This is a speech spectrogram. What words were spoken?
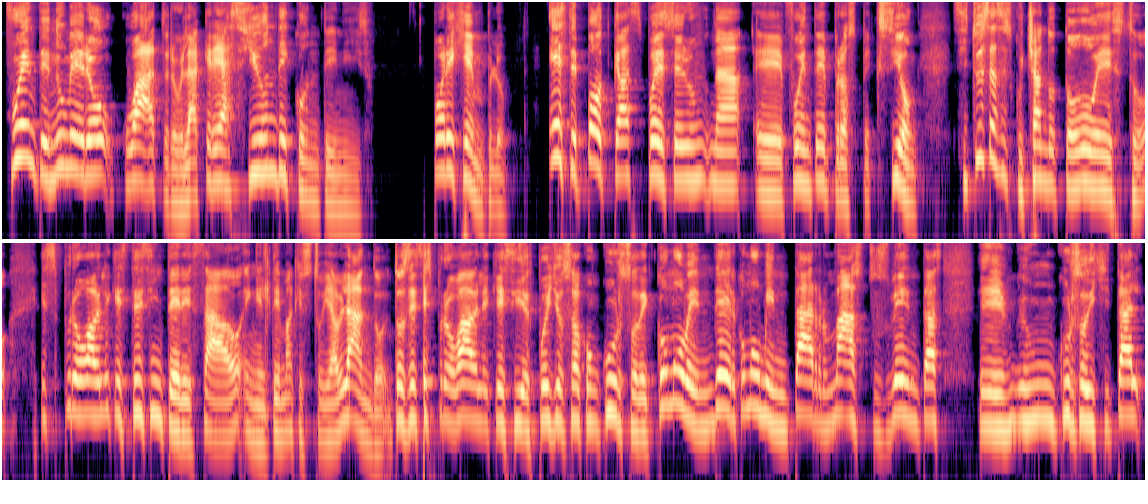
Fuente número 4, la creación de contenido. Por ejemplo, este podcast puede ser una eh, fuente de prospección. Si tú estás escuchando todo esto, es probable que estés interesado en el tema que estoy hablando. Entonces es probable que si después yo saco un curso de cómo vender, cómo aumentar más tus ventas, eh, un curso digital,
